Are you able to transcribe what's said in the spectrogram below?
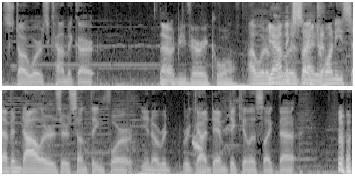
Star Wars comic art. that would be very cool. I would have. Yeah, it I'm was like twenty seven dollars or something for you know, rid- rid- goddamn ridiculous like that.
